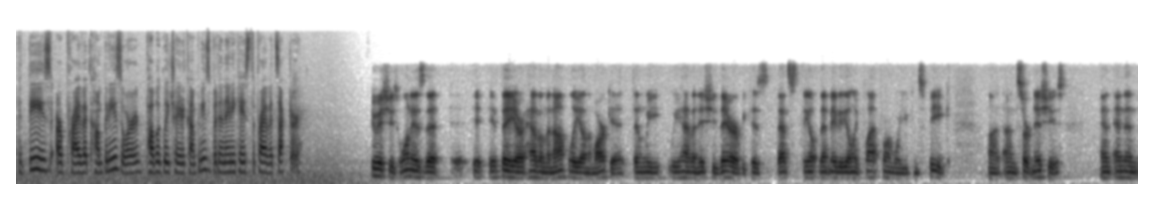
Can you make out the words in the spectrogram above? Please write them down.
but these are private companies or publicly traded companies, but in any case, the private sector. Two issues. One is that if they are, have a monopoly on the market, then we, we have an issue there because that's the that may be the only platform where you can speak on, on certain issues. And and then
